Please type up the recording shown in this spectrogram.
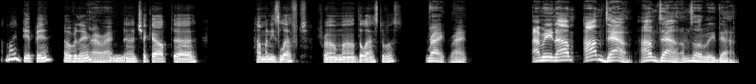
I might dip in over there. All right. and uh, check out uh, how many's left from uh, The Last of Us. Right, right. I mean, I'm I'm down. I'm down. I'm totally down.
